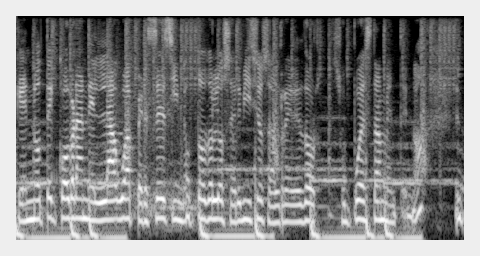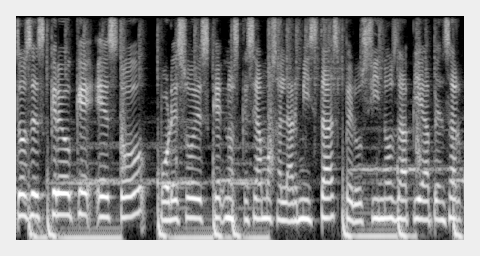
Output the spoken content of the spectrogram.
que no te cobran el agua per se, sino todos los servicios alrededor, supuestamente, ¿no? Entonces creo que esto, por eso es que no es que seamos alarmistas, pero sí nos da pie a pensar,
